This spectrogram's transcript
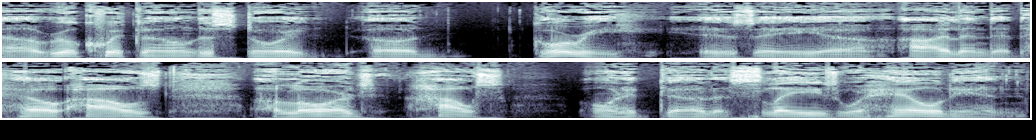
Uh, real quickly on this story, Gorée is a island that held, housed a large house on it that slaves were held in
